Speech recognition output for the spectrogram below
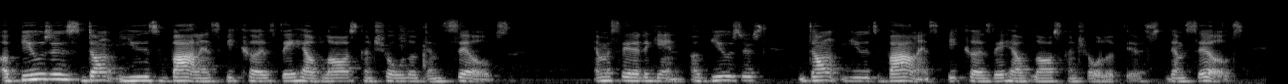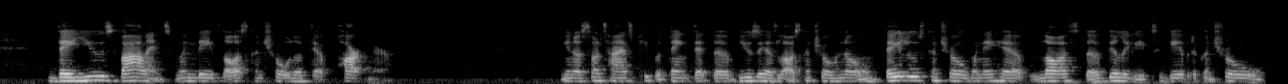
Abusers don't use violence because they have lost control of themselves. I'm going to say that again. Abusers don't use violence because they have lost control of their, themselves. They use violence when they've lost control of their partner. You know, sometimes people think that the abuser has lost control. No, they lose control when they have lost the ability to be able to control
